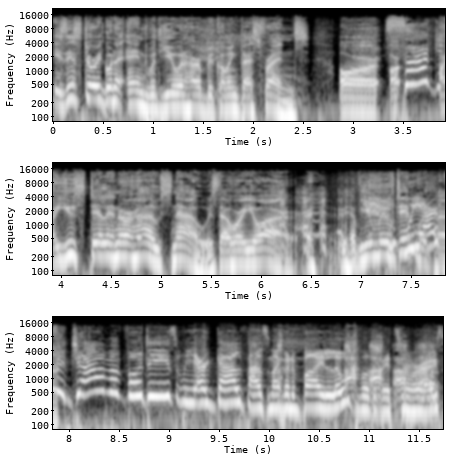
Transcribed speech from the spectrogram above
Is this story going to end with you and her becoming best friends, or, or are you still in her house now? Is that where you are? Have you moved in We are her? pajama buddies. We are gal pals, and I'm going to buy loads of other bits from her house.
